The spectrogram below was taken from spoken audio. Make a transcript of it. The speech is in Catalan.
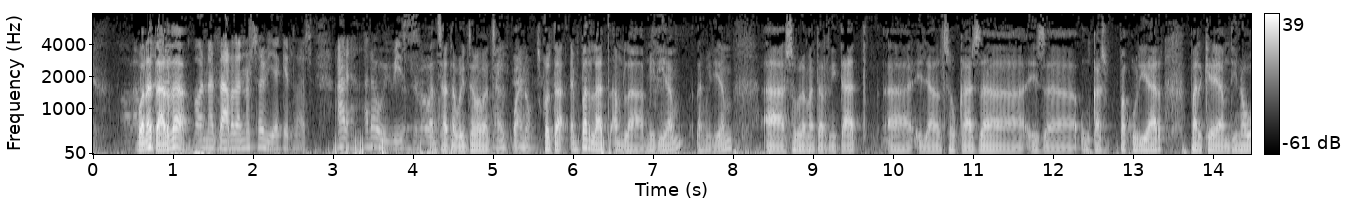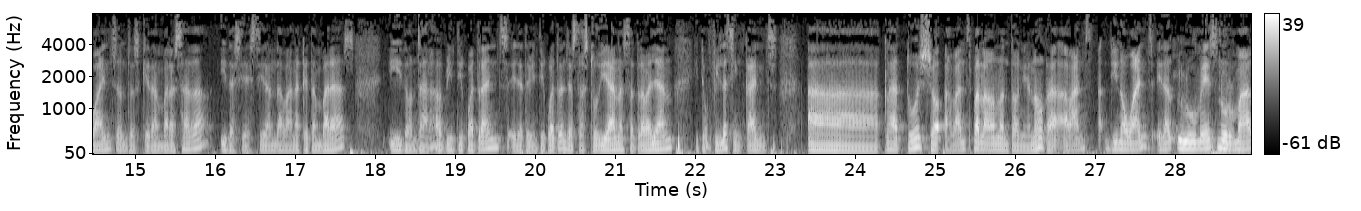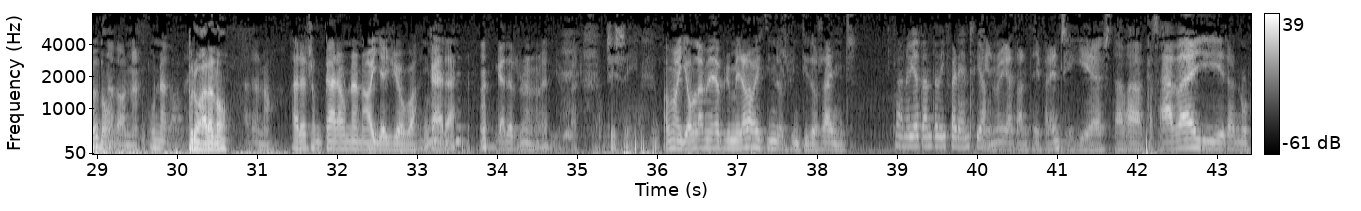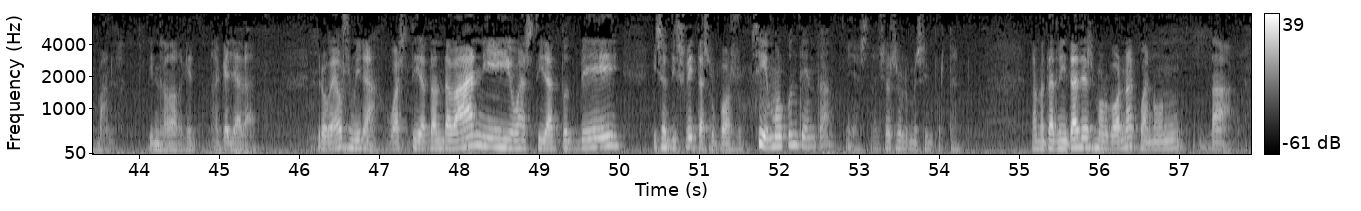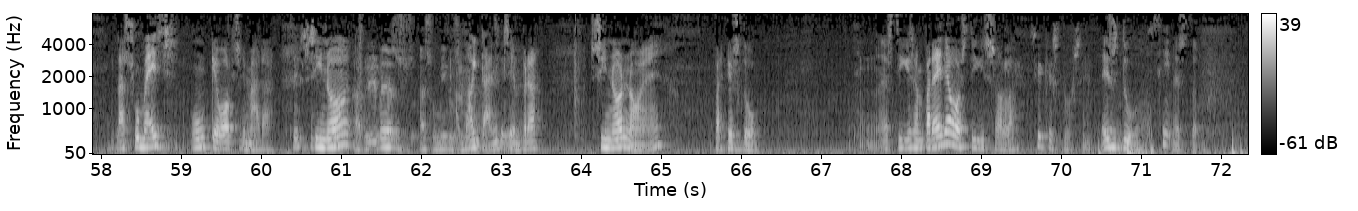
bona tarda. Bona tarda, no sabia que eres... Ara, ara ho he vist. Hem avançat, avui ens hem avançat. Bueno, escolta, hem parlat amb la Míriam, la Míriam uh, sobre maternitat. Uh, ella, el seu cas, uh, és uh, un cas peculiar perquè amb 19 anys doncs, es queda embarassada i decideix tirar endavant aquest embaràs i doncs ara, 24 anys, ella té 24 anys, està estudiant, està treballant i té un fill de 5 anys. Uh, clar, tu això, abans parlàvem amb l'Antònia, no? Clar, abans, 19 anys, era el més normal, no? Una dona, una dona. Però ara no. Ara no. Ara és encara una noia jove, encara. encara és una noia jove. Sí, sí. Home, jo la meva primera la vaig tindre als 22 anys. Clar, no hi ha tanta diferència. I no hi ha tanta diferència. I ja estava casada i era normal tindre aquest, aquella edat. Però veus, mira, ho has tirat endavant i ho has tirat tot bé i satisfeta, suposo. Sí, molt contenta. I ja està, això és el més important. La maternitat és molt bona quan un la l'assumeix un que vol ser mare. Sí, sí. Si no, El primer és assumir-ho. home, i tant, sempre. Si no, no, eh? Perquè és dur. Estiguis en parella o estiguis sola. Sí que és dur, sí. És dur, Sí. és dur.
